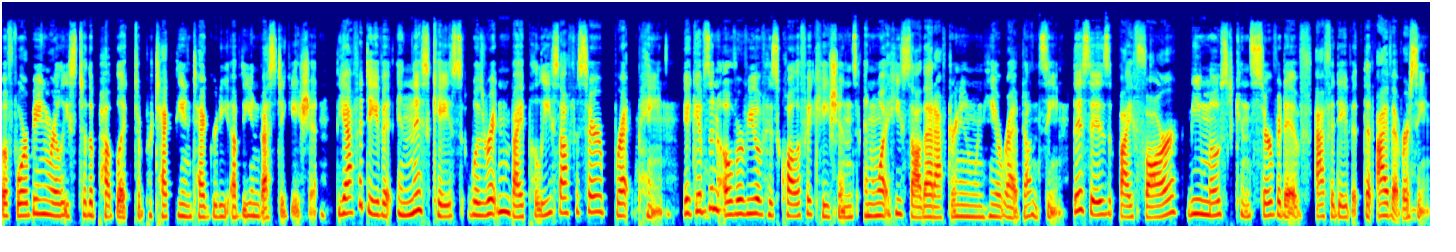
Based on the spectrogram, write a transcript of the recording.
before being released to the public to protect the integrity of the investigation. The affidavit in this case was written by police officer Brett Payne. It gives an overview of his qualifications and what he saw that afternoon when he arrived on scene. This is by far the most conservative affidavit that I've ever seen.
